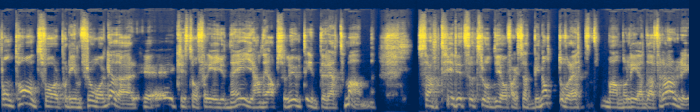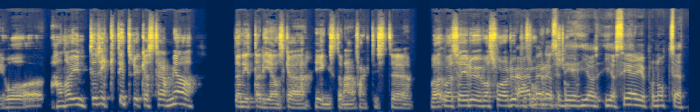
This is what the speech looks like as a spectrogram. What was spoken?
spontant svar på din fråga där, eh, Kristoffer, är ju nej. Han är absolut inte rätt man. Samtidigt så trodde jag faktiskt att Binotto var rätt man att leda Ferrari. Och han har ju inte riktigt lyckats tämja den italienska hingsten här faktiskt. Eh, vad, vad säger du? Vad svarar du på Nej, frågan? men alltså det, jag, jag ser ju på något sätt,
